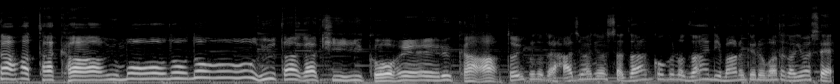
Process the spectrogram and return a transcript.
戦う者の歌が聞こえるか。ということで始まりました。残酷の残に丸けるまと書きまして、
